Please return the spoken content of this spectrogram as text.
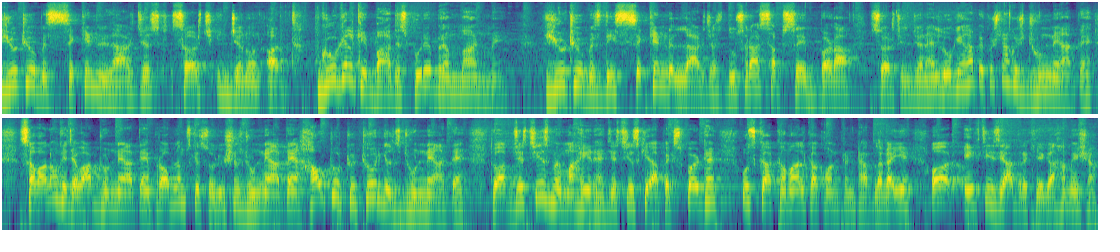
YouTube is second largest search engine on earth Google के बाद इस पूरे ब्रह्मांड में YouTube is the second largest दूसरा सबसे बड़ा सर्च इंजन है। लोग यहाँ पे कुछ ना कुछ ढूँढने आते हैं। सवालों के जवाब ढूँढने आते हैं प्रॉब्लम्स के सोल्यूशन ढूँढने आते हैं हाउ टू ट्यूटोरियल्स ढूँढने आते हैं। तो आप जिस चीज़ में माहिर हैं, जिस चीज़ के आप एक्सपर्ट हैं, उसका कमाल का कॉन्टेंट आप लगाइए। और एक चीज़ याद रखिएगा हमेशा,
